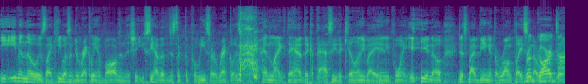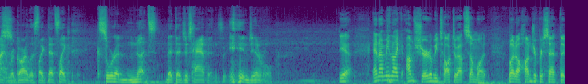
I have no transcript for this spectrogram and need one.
e- even though it was like he wasn't directly involved in this shit. You see how the just like the police are reckless and like they have the capacity to kill anybody at any point. You know, just by being at the wrong place in the wrong time. Regardless, like that's like sort of nuts that that just happens in general. Yeah. And I mean, like, I'm sure it'll be talked about somewhat, but 100% the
